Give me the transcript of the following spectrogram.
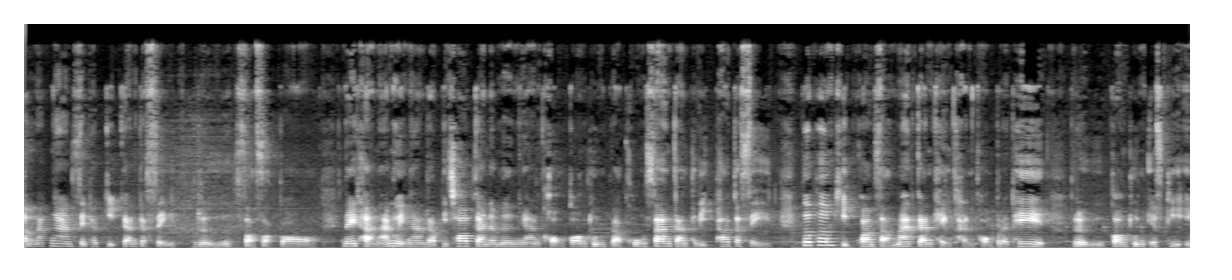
สำนักงานเศรษฐกิจการเกษตร หรือสสก ในฐานะหน่วยงานรับผิดชอบการดำเนินงานของกองทุนปรับโครงสร้างการผลิตภาคเกษตร เพื่อเพิ่มขีดความสามารถการแข่งขันของประเทศ หรือกองทุน FTA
